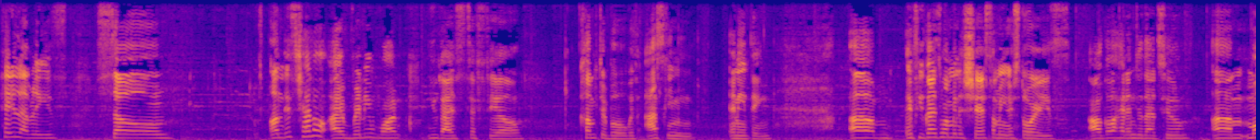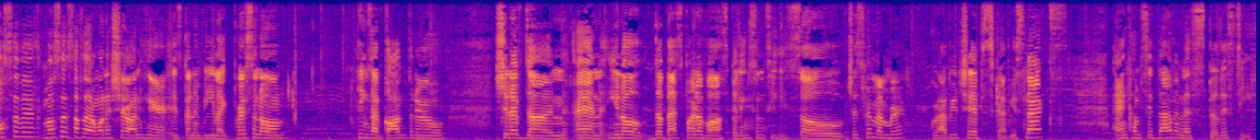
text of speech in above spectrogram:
hey lovelies. So on this channel, I really want you guys to feel comfortable with asking me anything. Um, if you guys want me to share some of your stories, I'll go ahead and do that too. Um, most of it, most of the stuff that I want to share on here is gonna be like personal things I've gone through, shit I've done, and you know the best part of all, spilling some tea. So just remember, grab your chips, grab your snacks, and come sit down and let's spill this tea.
